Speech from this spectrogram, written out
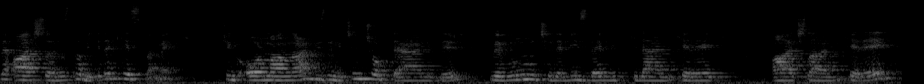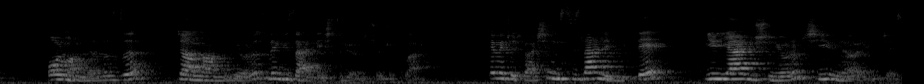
ve ağaçlarımızı tabii ki de kesmemek. Çünkü ormanlar bizim için çok değerlidir ve bunun için de biz de bitkiler dikerek, ağaçlar dikerek ormanlarımızı canlandırıyoruz ve güzelleştiriyoruz çocuklar. Evet çocuklar şimdi sizlerle birlikte bir yer düşünüyorum şiirini öğreneceğiz.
